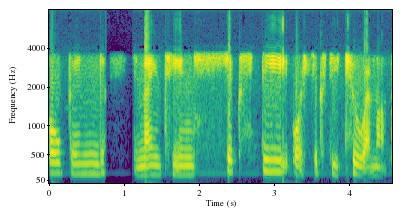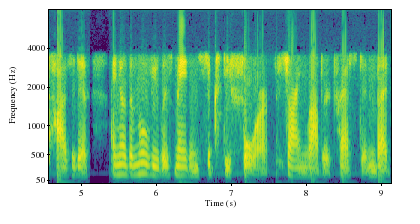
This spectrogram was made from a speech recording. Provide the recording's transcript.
opened in 1960 or 62, I'm not positive. I know the movie was made in 64, starring Robert Preston, but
